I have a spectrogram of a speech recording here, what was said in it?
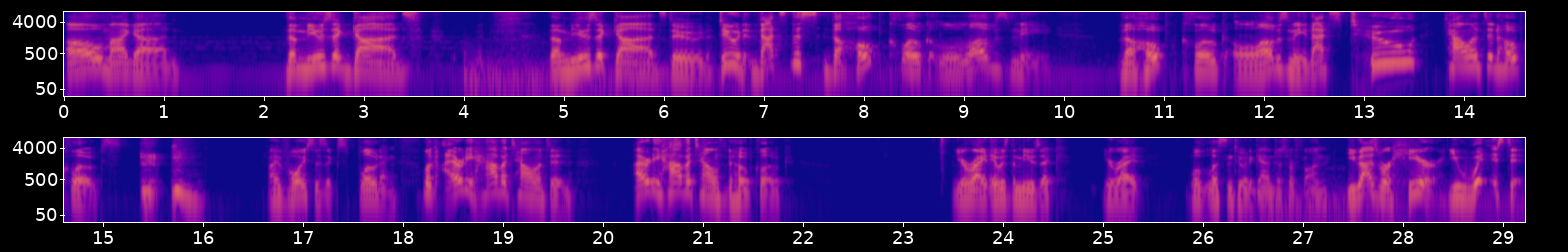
Oh my god. The music gods the music gods dude. Dude that's this the hope cloak loves me. The hope cloak loves me. That's two talented hope cloaks. My voice is exploding. Look I already have a talented I already have a talented hope cloak. You're right it was the music. You're right. We'll listen to it again just for fun. You guys were here. You witnessed it.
